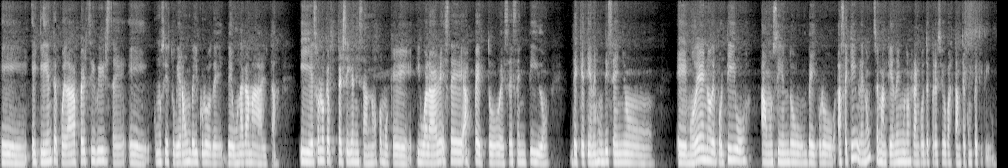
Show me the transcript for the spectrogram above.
eh, el cliente pueda percibirse eh, como si estuviera un vehículo de, una gama alta. Y eso es lo que persigue Nissan, ¿no? Como que igualar ese aspecto, ese sentido de que tienes un diseño eh, moderno, deportivo, aún siendo un vehículo asequible, ¿no? Se mantiene en unos rangos de precio bastante competitivos.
